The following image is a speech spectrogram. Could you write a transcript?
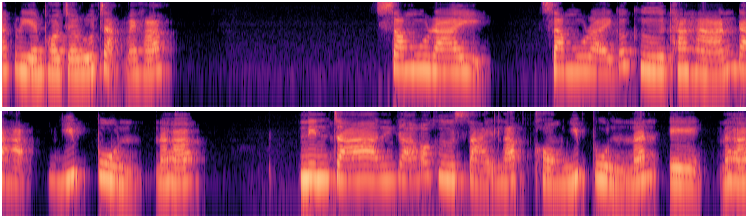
นักเรียนพอจะรู้จักไหมคะซามูไรซามูไรก็คือทหารดาบญี่ปุ่นนะคะนินจา นินจาก็คือสายลับของญี่ปุ่นนั่นเองนะคะ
